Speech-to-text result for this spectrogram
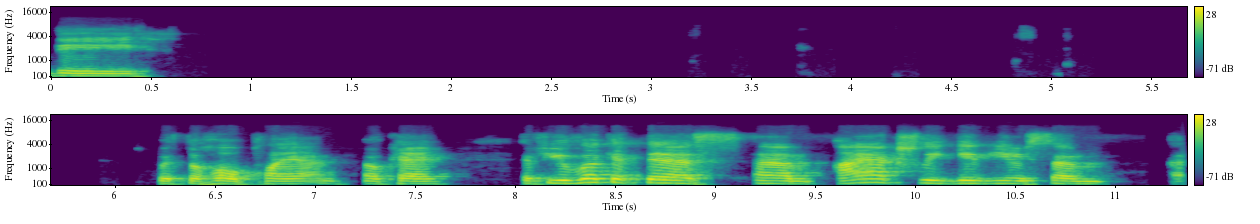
the with the whole plan, okay? If you look at this, um, I actually give you some uh,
